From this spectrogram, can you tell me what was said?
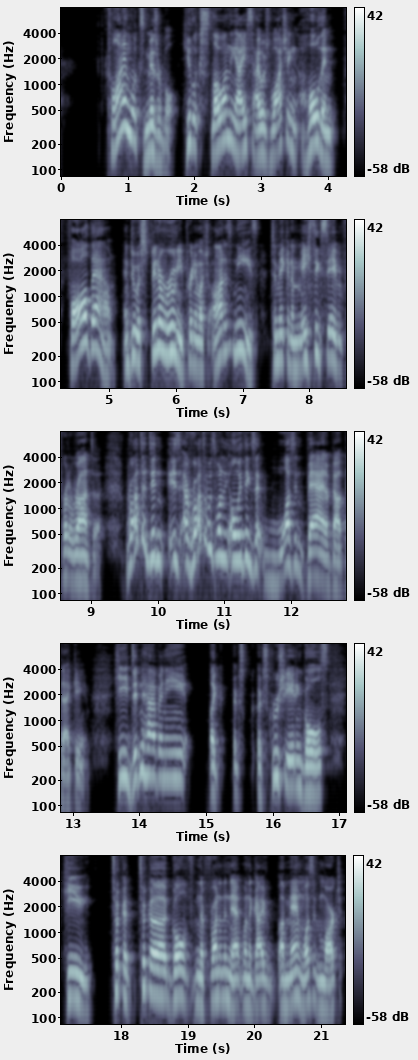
Klein looks miserable. He looks slow on the ice. I was watching Holden fall down and do a spinaroonie pretty much on his knees to make an amazing save in front of Raanta. Raanta didn't is uh, Raanta was one of the only things that wasn't bad about that game. He didn't have any like ex- excruciating goals. He took a took a goal from the front of the net when the guy a man wasn't marked.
